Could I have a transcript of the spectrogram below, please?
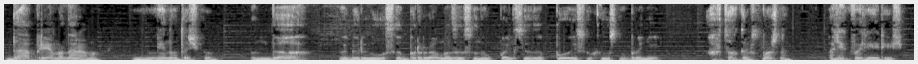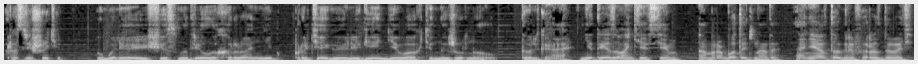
«Да, прямо на раму. Минуточку». «Да!» – обернулся Брама, засунув пальцы за пояс и хрустнув броней. «Автограф можно? Олег Валерьевич, разрешите?» Умоляюще смотрел охранник, протягивая легенде вахтенный журнал. «Только не трезвоньте всем, нам работать надо, а не автографы раздавать».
